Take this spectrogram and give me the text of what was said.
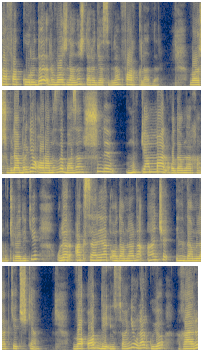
tafakkurida rivojlanish darajasi bilan farq qiladilar. Va shu bilan birga oramizda ba'zan shunday mukammal odamlar ham uchraydiki ular aksariyat odamlardan ancha ildamlab ketishgan. Va oddiy insonga ular go'yo g'ayri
